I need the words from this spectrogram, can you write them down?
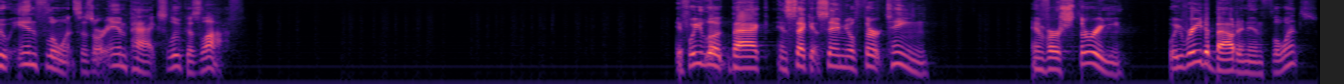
who influences or impacts Luca's life. If we look back in 2 Samuel 13 and verse 3, we read about an influence.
